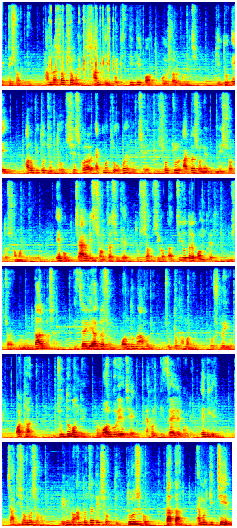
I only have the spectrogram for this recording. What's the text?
একটি শর্তে। আমরা সবসময় শান্তি ও স্থিতির পথ অনুসরণ করেছি, কিন্তু এই আরোপিত যুদ্ধ শেষ করার একমাত্র উপায় হচ্ছে শত্রুর আগ্রাসনের নিঃশর্ত সমাপ্তি। এবং জায়নিস সন্ত্রাসীদের দুঃসাহসিকতা চিরতরে বন্ধের নিশ্চয়তা তার ভাষায় ইসরায়েলি আগ্রাসন বন্ধ না হলে যুদ্ধ থামানোর প্রশ্নই ওঠে অর্থাৎ যুদ্ধ বন্ধে বল গড়িয়েছে এখন ইসরায়েলের কোটে। এদিকে জাতিসংঘ সহ বিভিন্ন আন্তর্জাতিক শক্তি, তুরস্ক, কাতার, এমনকি চীন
